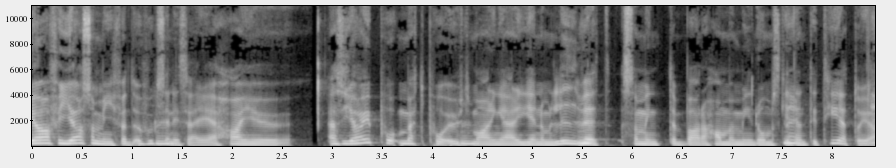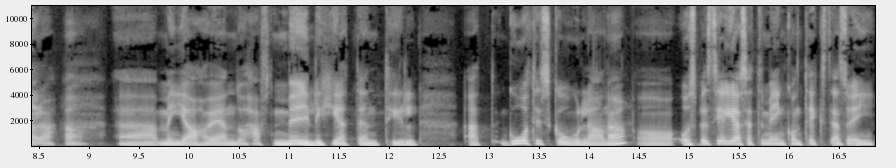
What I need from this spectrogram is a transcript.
Ja, för jag som är född och uppvuxen Mm. i Sverige har ju... Alltså jag har på, mött på utmaningar genom livet Mm. som inte bara har med min romska identitet att göra. Ja. Eh, men jag har ju ändå haft möjligheten till att gå till skolan. Ja. Och, och speciellt, jag sätter mig i en kontext, alltså i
